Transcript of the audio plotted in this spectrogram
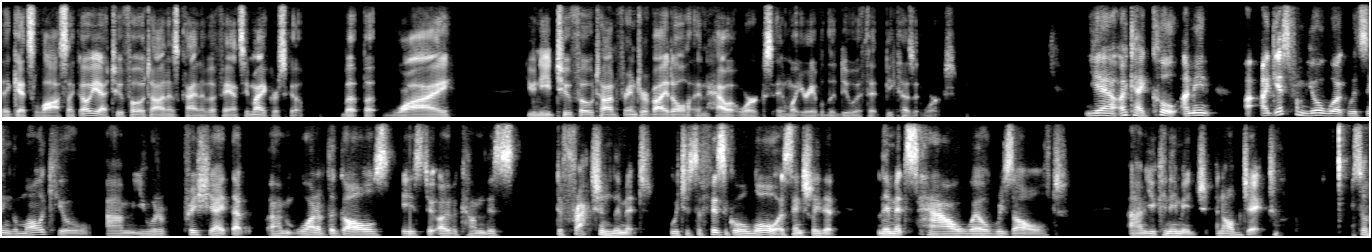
that gets lost. Like, oh yeah, two photon is kind of a fancy microscope, but but why you need two photon for intravital and how it works and what you're able to do with it because it works. Yeah. Okay. Cool. I mean, I guess from your work with single molecule, um, you would appreciate that um, one of the goals is to overcome this diffraction limit, which is a physical law essentially that limits how well resolved um, you can image an object. So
